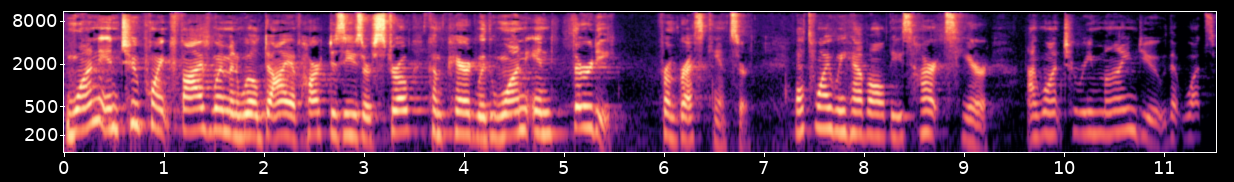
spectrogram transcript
One in 2.5 women will die of heart disease or stroke, compared with one in 30 from breast cancer. That's why we have all these hearts here. I want to remind you that what's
